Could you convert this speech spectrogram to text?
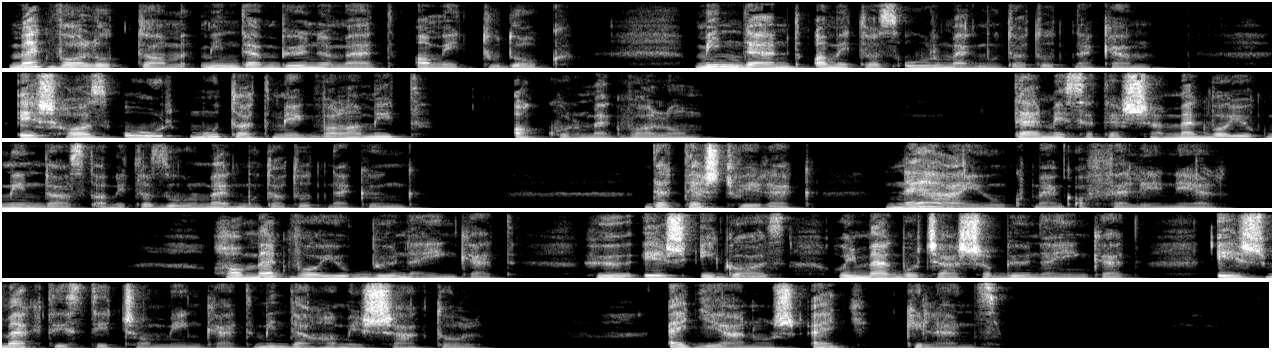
Megvallottam minden bűnömet, amit tudok. Mindent, amit az Úr megmutatott nekem. És ha az Úr mutat még valamit, akkor megvallom. Természetesen megvalljuk mindazt, amit az Úr megmutatott nekünk. De testvérek, ne álljunk meg a felénél. Ha megvalljuk bűneinket, hű és igaz, hogy megbocsássa bűneinket, és megtisztítson minket minden hamisságtól. 1 János 1, 9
